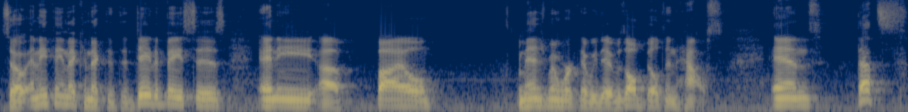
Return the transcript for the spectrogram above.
So anything that connected to databases, any uh, file management work that we did was all built in-house. And that's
